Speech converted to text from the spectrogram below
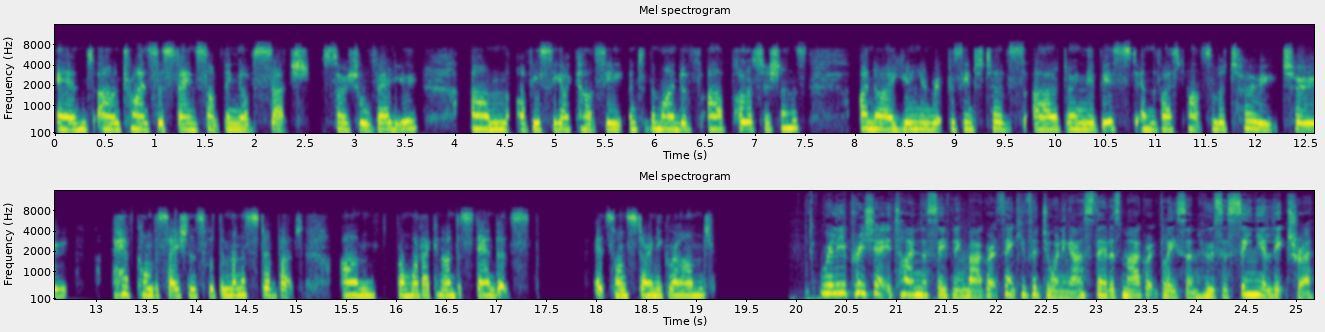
and um, try and sustain something of such social value. Um, obviously, I can't see into the mind of uh, politicians. I know our union representatives are doing their best, and the Vice Chancellor too, to have conversations with the minister. But um, from what I can understand, it's it's on stony ground. Really appreciate your time this evening, Margaret. Thank you for joining us. That is Margaret Gleeson, who's a senior lecturer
